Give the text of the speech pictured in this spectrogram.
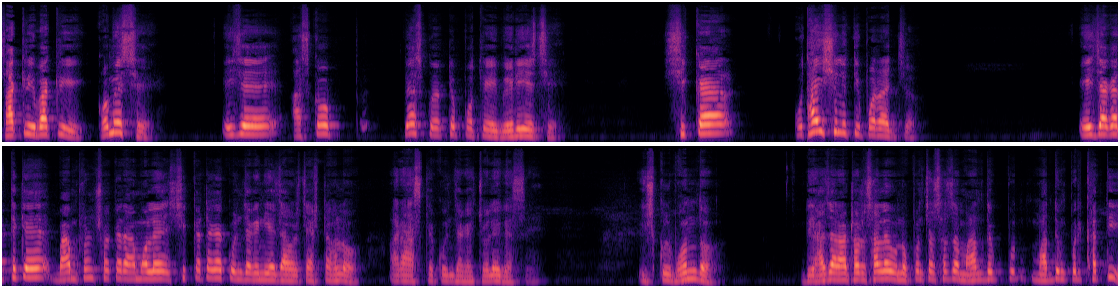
চাকরি বাকরি কমেছে? এই যে আজকেও বেশ কয়েকটা পত্রে বেরিয়েছে। শিক্ষা কোথায় ছিল ত্রিপুরা রাজ্য? এই জায়গা থেকে বামফ্রন্ট সরকার আমলে শিক্ষাটাকে কোন জায়গায় নিয়ে যাওয়ার চেষ্টা হলো? আর আজকে কোন জায়গায় চলে গেছে? স্কুল বন্ধ। দুই হাজার আঠারো সালে উনপঞ্চাশ হাজার মাধ্যমিক পরীক্ষার্থী।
